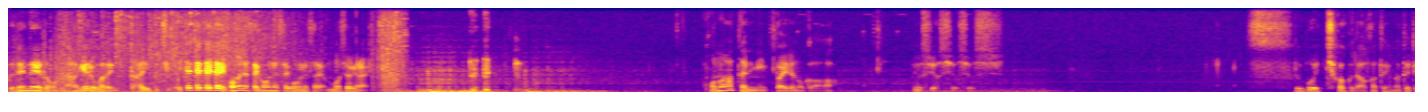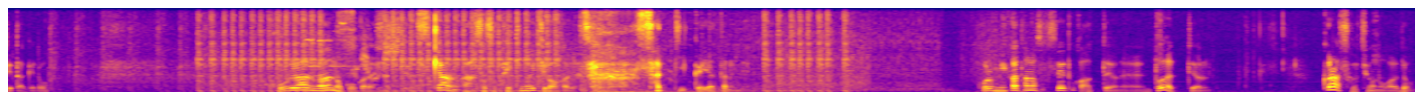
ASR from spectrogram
グレネードを投げるまでにだいぶ違う。痛い痛い痛い痛い。ごめんなさい、ごめんなさい、ごめんなさい。申し訳ない。この辺りにいっぱいいるのか？よしよしよしよし。すごい近くで赤点が出てたけど。これは何の子からしたっけ？スキャン、あ、そうそう、敵の位置がわかるやつ。さっき一回やったのにね。これ味方の蘇生とかあったよね。どうやってやる？クラスが違うのかな？でも、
